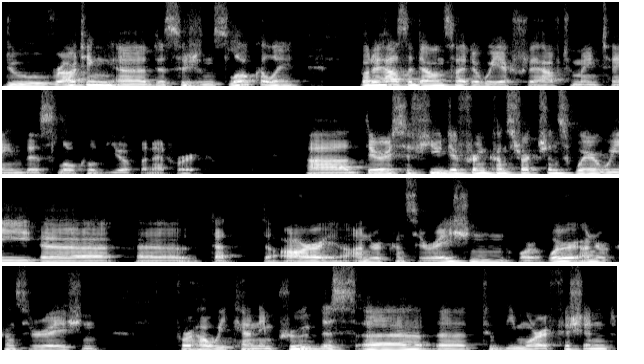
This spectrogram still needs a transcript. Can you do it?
do routing uh, decisions locally, but it has the downside that we actually have to maintain this local view of the network. Uh, there is a few different constructions where we uh, uh, that are under consideration or were under consideration for how we can improve this to be more efficient.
